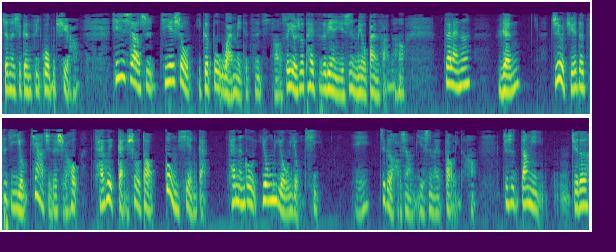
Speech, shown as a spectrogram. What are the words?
真的是跟自己过不去哈。其实是要是接受一个不完美的自己哈，所以有时候太自恋也是没有办法的哈。再来呢，人只有觉得自己有价值的时候，才会感受到贡献感，才能够拥有勇气。诶，这个好像也是蛮有道理的哈。就是当你觉得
